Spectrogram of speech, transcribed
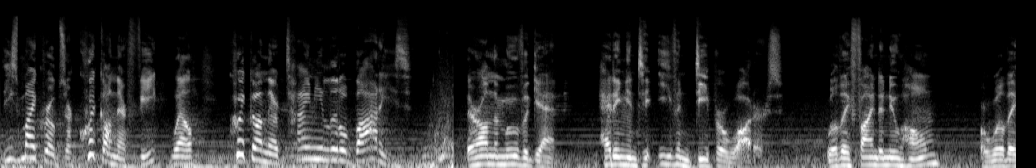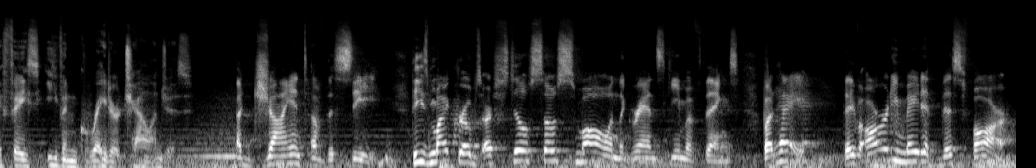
These microbes are quick on their feet, well, quick on their tiny little bodies. They're on the move again, heading into even deeper waters. Will they find a new home, or will they face even greater challenges? A giant of the sea. These microbes are still so small in the grand scheme of things, but hey, they've already made it this far.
